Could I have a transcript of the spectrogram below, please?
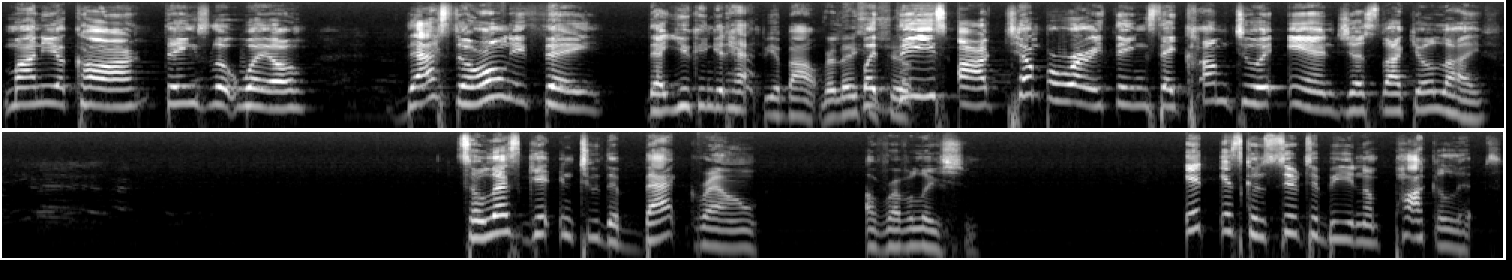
money, a car, things look well. That's the only thing that you can get happy about. But these are temporary things. They come to an end just like your life. So let's get into the background of Revelation. It is considered to be an apocalypse,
